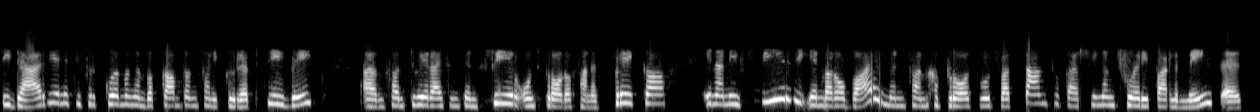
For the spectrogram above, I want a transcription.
Die derde een is die voorkoming en bekamping van die korrupsie wet um, van 2004 ons praat dan van 'n SPREKA en dan die vierde een wat al baie min van gepraat word wat tans op hersiening voor die parlement is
